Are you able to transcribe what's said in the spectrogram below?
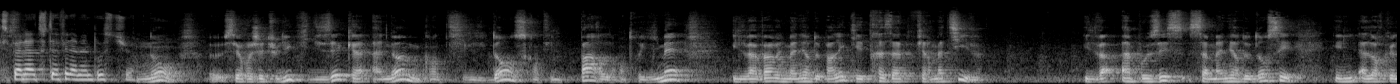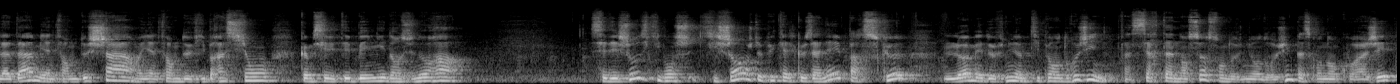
c'est pas là tout à fait la même posture. Non, c'est Roger Tully qui disait qu'un homme, quand il danse, quand il parle, entre guillemets, il va avoir une manière de parler qui est très affirmative. Il va imposer sa manière de danser. alors que la dame, il y a une forme de charme, il y a une forme de vibration, comme si elle était baignée dans une aura. C'est des choses qui, vont, qui changent depuis quelques années parce que l'homme est devenu un petit peu androgyne. Enfin, certains danseurs sont devenus androgynes parce qu'on a encouragé,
